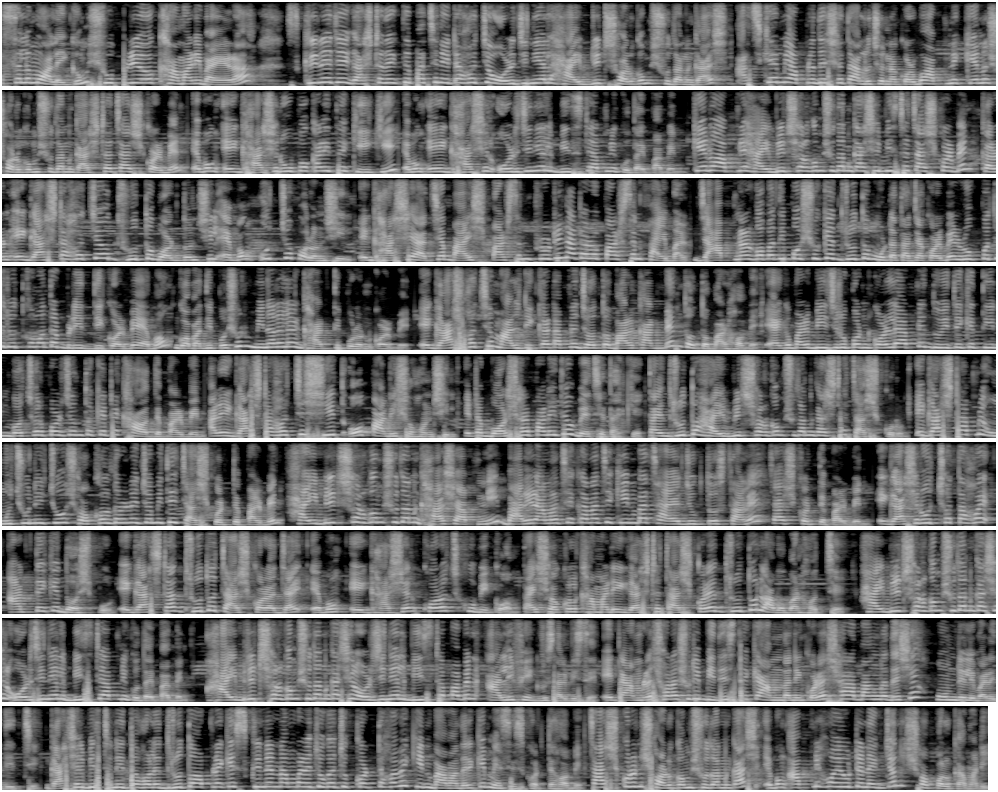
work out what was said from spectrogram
আসসালামু আলাইকুম। সুপ্রিয় খামারি ভাইয়েরা স্ক্রিনে যে গাছটা দেখতে পাচ্ছেন, এটা হচ্ছে অরিজিনাল হাইব্রিড সরগম সুদান গাছ। আজকে আমি আপনাদের সাথে আলোচনা করব, আপনি কেন সরগম সুদান গাছটা চাষ করবেন এবং এই ঘাসের উপকারিতা কি কি এবং এই ঘাসের অরিজিনাল বীজটা আপনি কোথায় পাবেন? কেন আপনি হাইব্রিড সরগম সুদান ঘাসের বীজটা চাষ করবেন? কারণ এই গাছটা হচ্ছে দ্রুত বর্ধনশীল এবং উচ্চ ফলনশীল। এই ঘাসে আছে বাইশ পার্সেন্ট প্রোটিন আঠারো পার্সেন্ট ফাইবার যা আপনার গবাদি পশুকে দ্রুত মোটা তাজা করবে, রোগ প্রতিরোধ ক্ষমতা বৃদ্ধি করবে এবং গবাদি পশুর মিনারেলের ঘাটতি পূরণ করবে। এই গাছ হচ্ছে মাল্টিকাট আপনি যতবার কাটবেন ততবার হবে। একবার বীজ রোপণ করলে আপনি দুই থেকে তিন বছর পর্যন্ত কেটে খাওয়াতে পারবেন। আর এই গাছটা হচ্ছে শীত ও পানি সহনশীল। এটা বর্ষার পানিতেও বেঁচে থাকে। তাই দ্রুত হাইব্রিড সরগম সুদান গাছটা চাষ করুন। এই গাছটা আপনি উঁচু, নিচু সকল ধরনের জমিতেই চাষ করতে পারবেন। হাইব্রিড সরগম সুদান ঘাস আপনি বাড়ির আনাচে কানাচে কিংবা ছায়াযুক্ত স্থানে চাষ করতে পারবেন। এই গাছের উচ্চতা হয় আট থেকে দশ ফুট। এই গাছটা দ্রুত চাষ করা যায় এবং এই ঘাসের খরচ খুবই কম। তাই সকল খামারে এই গাছটা চাষ করে দ্রুত লাভবান হচ্ছে। হাইব্রিড সরগম সুদান ঘাসের অরিজিনাল বীজটা আপনি কোথায় পাবেন? হাইব্রিড সরগম সুদান ঘাসের অরিজিনাল বীজটা পাবেন আলিফ এগ্রো সার্ভিসে। এটা আমরা সরাসরি বিদেশ থেকে আমদানি করে সারা বাংলাদেশে হোম ডেলিভারি দিচ্ছি। গাছের বীজটা নিতে হলে দ্রুত আপনাকে স্ক্রিনের নাম্বারে যোগাযোগ করতে হবে কিংবা আমাদেরকে মেসেজ করতে হবে। চাষ করুন সরগম সুদান গাছ এবং আপনি হয়ে উঠেন একজন সফল কামারি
